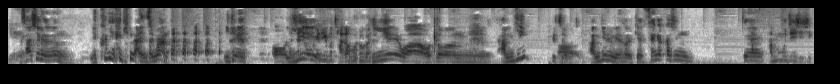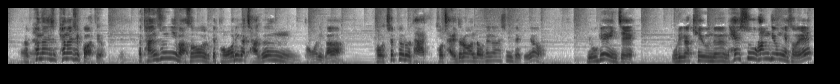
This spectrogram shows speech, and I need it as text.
예. 사실은 이 크기 얘기는 아니지만 이게 어, 이해, 이게 더 작아 보여가지고. 이해와 어떤 암기? 그쵸. 어, 암기를 위해서 이렇게 생각하신 게 단무지 지식. 어, 편하실, 편하실 것 같아요. 네네. 단순히 봐서 이렇게 덩어리가 작은 덩어리가 더 체표로 다 더 잘 들어간다고 생각하시면 되고요. 요게 이제 우리가 키우는 해수 환경에서의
